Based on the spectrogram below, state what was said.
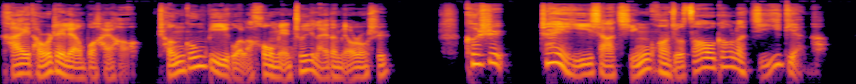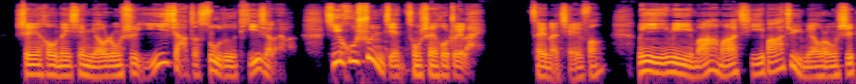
开头这两步还好，成功避过了后面追来的苗容师，可是。这一下情况就糟糕了极点呢！身后那些苗容师一下子速度提起来了，几乎瞬间从身后追来。在那前方，密密麻麻七八具苗容师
